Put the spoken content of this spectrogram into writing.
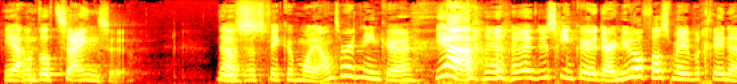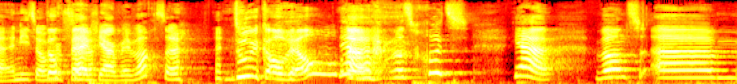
Ja. Want dat zijn ze. Nou, dus- dat vind ik een mooi antwoord, Nienke. Ja, misschien kun je daar nu alvast mee beginnen en niet over Dat, vijf eh, jaar mee wachten. Doe ik al wel. Ja, Eh, wat goed. Ja, want ehm,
